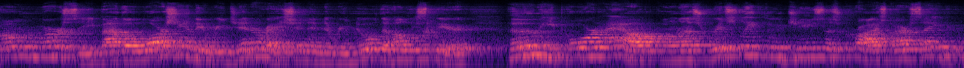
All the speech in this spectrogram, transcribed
own mercy, by the washing and the regeneration and the renewal of the Holy Spirit, whom he poured out on us richly through Jesus Christ our Savior,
